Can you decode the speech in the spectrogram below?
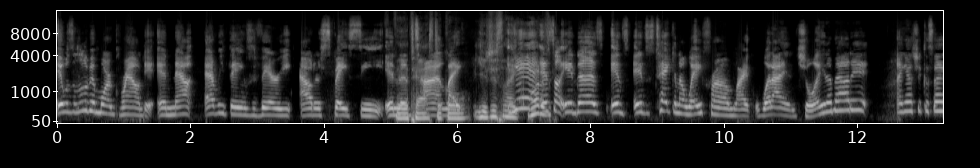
It was a little bit more grounded. And now everything's very outer spacey in the time like You're just like, yeah, and so it does. It's it's taken away from like what I enjoyed about it. I guess you could say.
